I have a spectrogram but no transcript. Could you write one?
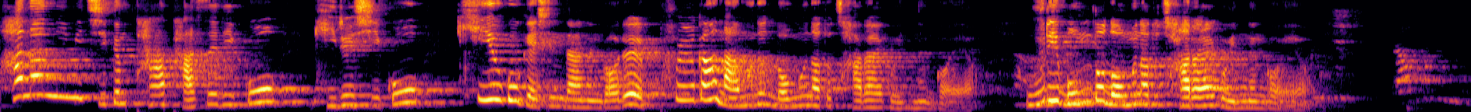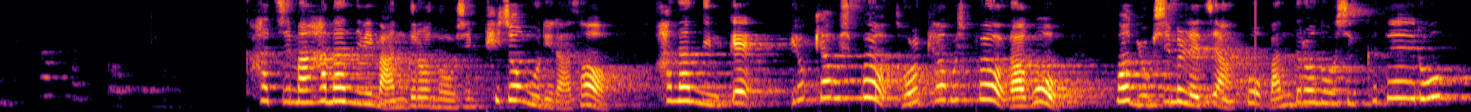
하나님이 지금 다 다스리고 기르시고 키우고 계신다는 거를 풀과 나무는 너무나도 잘 알고 있는 거예요. 우리 몸도 너무나도 잘 알고 있는 거예요. 하지만 하나님이 만들어 놓으신 피조물이라서 하나님께 이렇게 하고 싶어요. 저렇게 하고 싶어요. 라고 막 욕심을 내지 않고 만들어 놓으신 그대로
